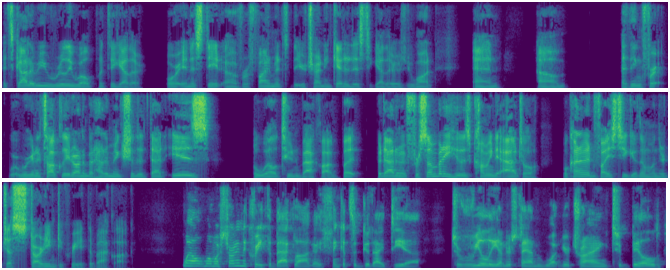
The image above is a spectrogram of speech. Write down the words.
It's got to be really well put together or in a state of refinement so that you're trying to get it as together as you want. And um, I think for we're going to talk later on about how to make sure that that is a well-tuned backlog. But but Adam, for somebody who's coming to Agile what kind of advice do you give them when they're just starting to create the backlog? Well, when we're starting to create the backlog, I think it's a good idea to really understand what you're trying to build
